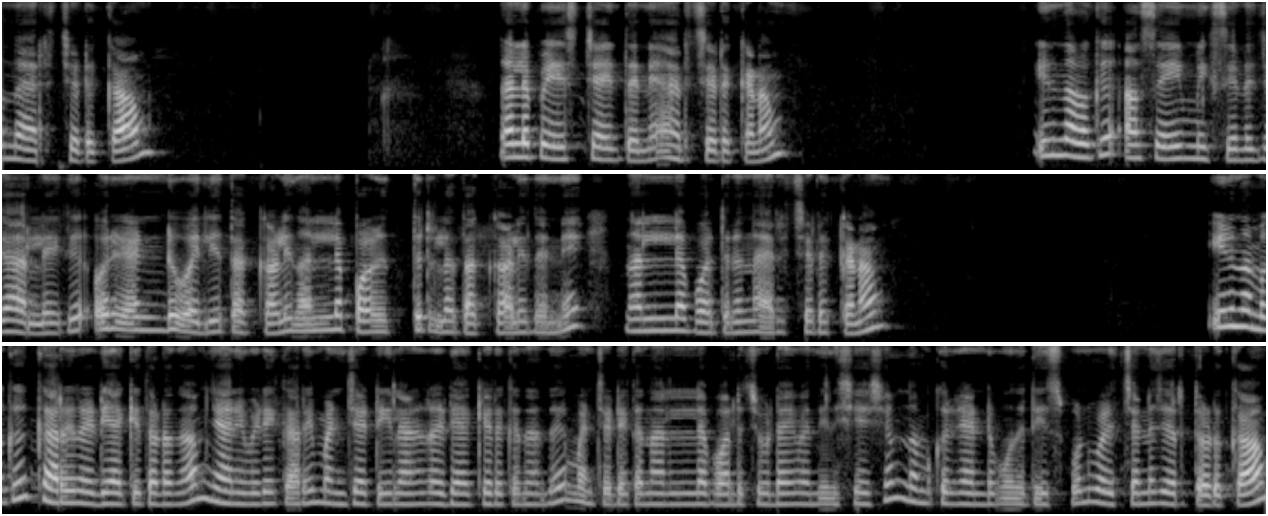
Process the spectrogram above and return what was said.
ഒന്ന് അരച്ചെടുക്കാം. നല്ല പേസ്റ്റായി തന്നെ അരച്ചെടുക്കണം. ഇനി നമുക്ക് ആ സെയിം മിക്സിയുടെ ജാറിലേക്ക് ഒരു രണ്ട് വലിയ തക്കാളി നല്ല പഴുത്തിട്ടുള്ള തക്കാളി തന്നെ നല്ല പോലെ തന്നെ നരച്ചെടുക്കണം. ഇനി നമുക്ക് കറി റെഡിയാക്കി തുടങ്ങാം. ഞാനിവിടെ കറി മൺചട്ടിയിലാണ് റെഡിയാക്കി എടുക്കുന്നത്. മൺചട്ടിയൊക്കെ നല്ല പോലെ ചൂടായി വന്നതിന് ശേഷം നമുക്കൊരു രണ്ട് മൂന്ന് ടീസ്പൂൺ വെളിച്ചെണ്ണ ചേർത്ത് കൊടുക്കാം.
